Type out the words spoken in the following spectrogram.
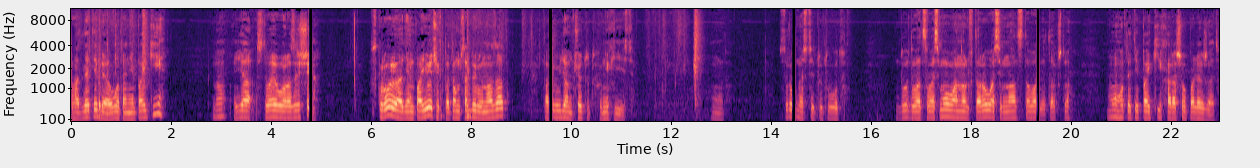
А для тебя вот они пайки. Ну, я с твоего разрешения вскрою один паечек, потом соберу назад, по людям, что тут у них есть. Вот. Срочности тут вот до 28.02.17 года. Так что могут эти пайки хорошо полежать.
